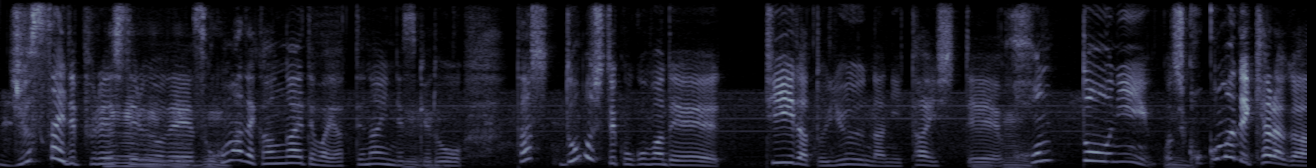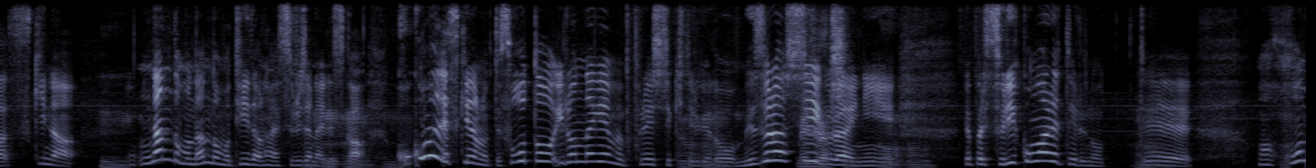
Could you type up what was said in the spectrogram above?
に10歳でプレイしてるので、うんうんうんうんそこまで考えてはやってないんですけど、たしどうしてここまでティーダとユーナに対して本当にうん。私ここまでキャラが好きな、うん。何度も何度もティーダの話するじゃないですか、ここまで好きなのって相当いろんなゲームプレイしてきてるけど、うん珍しいぐらいに、やっぱり刷り込まれてるのって、まあ、本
